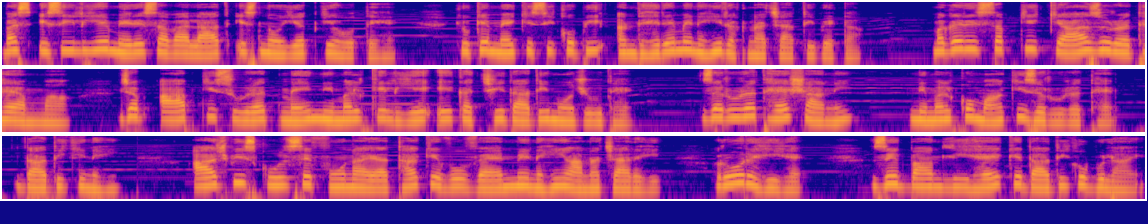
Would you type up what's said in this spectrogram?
बस इसीलिए मेरे सवालात इस नोयत के होते हैं, क्योंकि मैं किसी को भी अंधेरे में नहीं रखना चाहती बेटा। मगर इस सब की क्या ज़रूरत है अम्मा, जब आपकी सूरत में निमल के लिए एक अच्छी दादी मौजूद है? ज़रूरत है शानी, निमल को माँ की ज़रूरत है। दादी की नहीं। आज भी स्कूल से फ़ोन आया था कि वो वैन में नहीं आना चाह रही। रो रही है। जिद बाँध ली है कि दादी को बुलाएँ।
